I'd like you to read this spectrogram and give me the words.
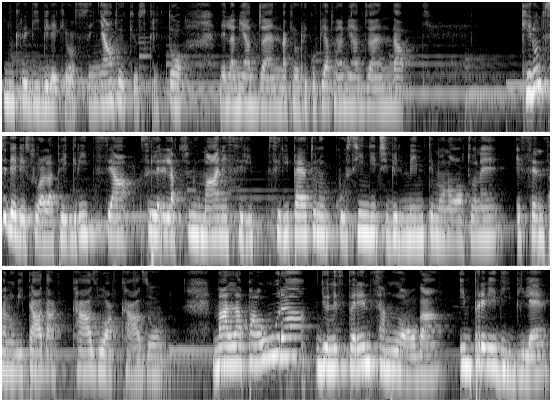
incredibile che ho segnato e che ho scritto nella mia agenda, che ho ricopiato nella mia agenda, che non si deve solo alla pigrizia se le relazioni umane si, ri- si ripetono così indicibilmente monotone e senza novità da caso a caso, ma alla paura di un'esperienza nuova, imprevedibile,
